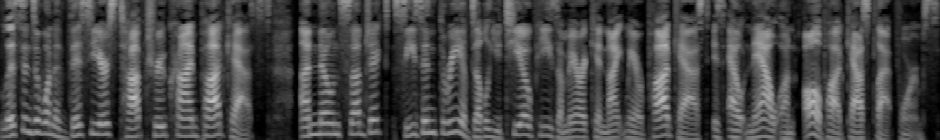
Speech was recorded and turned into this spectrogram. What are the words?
Listen to one of this year's top true crime podcasts. Unknown Subject, Season 3 of WTOP's American Nightmare podcast is out now on all podcast platforms.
